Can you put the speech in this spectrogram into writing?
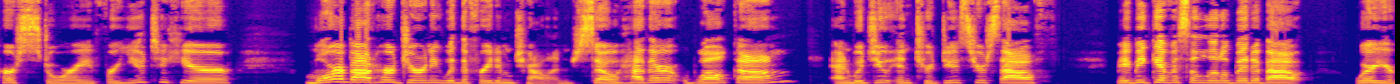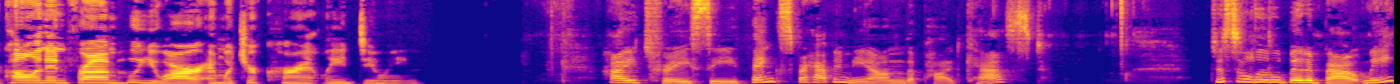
her story for you to hear more about her journey with the Freedom Challenge. So, Heather, welcome. And would you introduce yourself Maybe give us a little bit about where you're calling in from, who you are, and what you're currently doing. Hi, Tracy. Thanks for having me on the podcast. Just a little bit about me.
